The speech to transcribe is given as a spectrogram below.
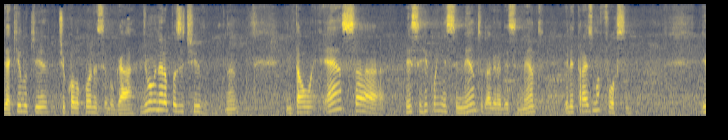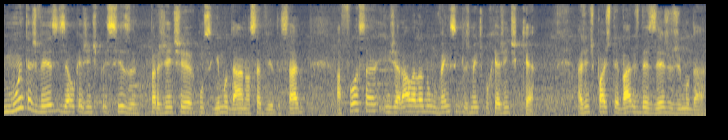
e aquilo que te colocou nesse lugar de uma maneira positiva, né. Então essa, esse reconhecimento do agradecimento ele traz uma força e muitas vezes é o que a gente precisa para a gente conseguir mudar a nossa vida, sabe? A força em geral ela não vem simplesmente porque a gente quer. A gente pode ter vários desejos de mudar,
